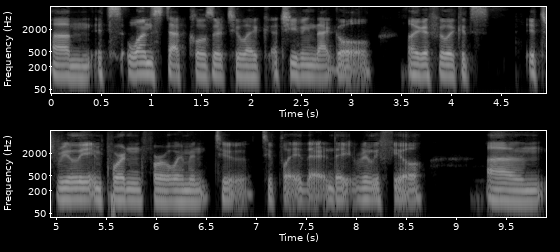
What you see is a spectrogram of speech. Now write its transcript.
um it's one step closer to like achieving that goal. Like I feel like it's it's really important for women to to play there. And they really feel um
